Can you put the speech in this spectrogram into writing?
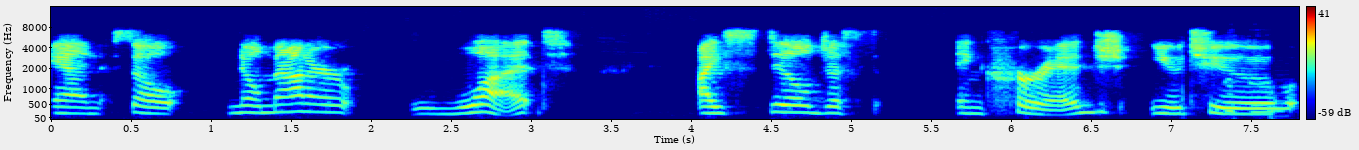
and so no matter what, I still just encourage you Mhm. to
